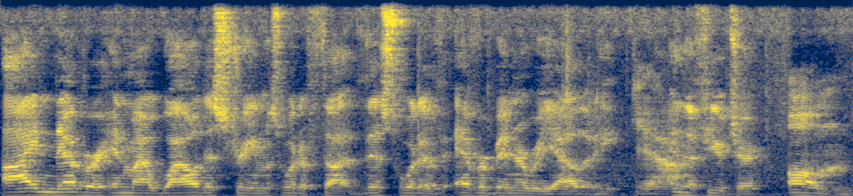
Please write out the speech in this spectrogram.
I never in my wildest dreams would have thought this would have ever been a reality. Yeah. In the future. um,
